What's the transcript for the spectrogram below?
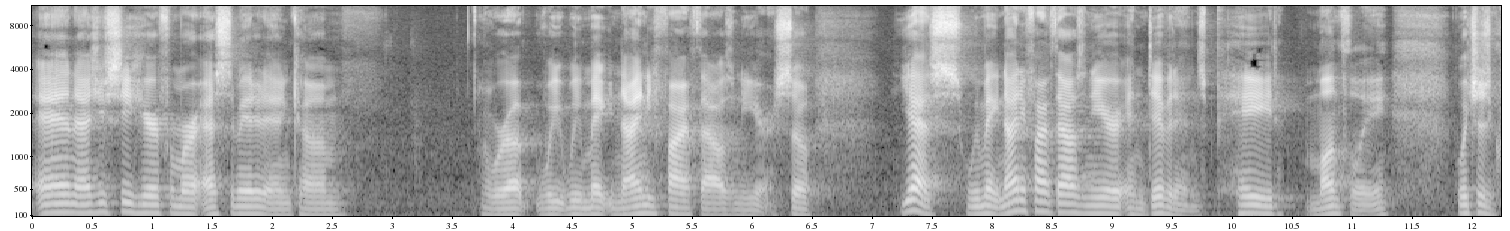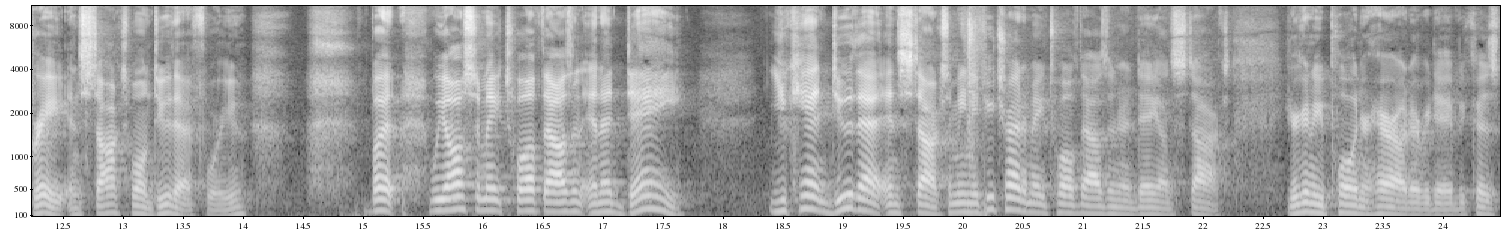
And as you see here from our estimated income, we're up we we make 95,000 a year. So yes, we make 95,000 a year in dividends paid monthly which is great, and stocks won't do that for you. But we also make 12,000 in a day. You can't do that in stocks. I mean, if you try to make 12,000 in a day on stocks, you're going to be pulling your hair out every day because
